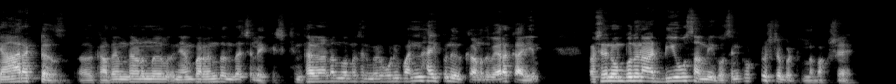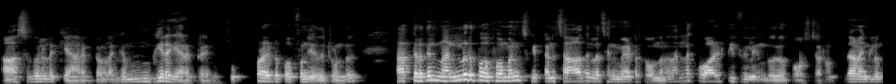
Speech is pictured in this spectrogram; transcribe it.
ക്യാരക്ടേഴ്സ് കഥ എന്താണെന്ന് ഞാൻ പറയുന്നത് എന്താ വെച്ചാൽ കിഷ്കിന്താകാന്ഡം എന്ന് പറഞ്ഞ സിനിമയിൽ കൂടി വൻ ഹൈപ്പിൽ നിൽക്കുകയാണ്. വേറെ കാര്യം. പക്ഷെ അതിന് മുമ്പ് തന്നെ അഡിയോസ് അമീഗോസ് എനിക്ക് ഒട്ടും ഇഷ്ടപ്പെട്ടില്ല പക്ഷേ ആസിഫലിയുടെ ക്യാരക്ടർ നല്ല ഗംഭീര ക്യാരക്ടറായിരുന്നു സൂപ്പറായിട്ട് പെർഫോം ചെയ്തിട്ടുണ്ട്. അത്തരത്തിൽ നല്ലൊരു പെർഫോമൻസ് കിട്ടാൻ സാധ്യതയുള്ള സിനിമയായിട്ട് തോന്നുന്നത് നല്ല ക്വാളിറ്റി ഫീൽ ചെയ്യുന്ന ഓരോ പോസ്റ്ററും ഇതാണെങ്കിലും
